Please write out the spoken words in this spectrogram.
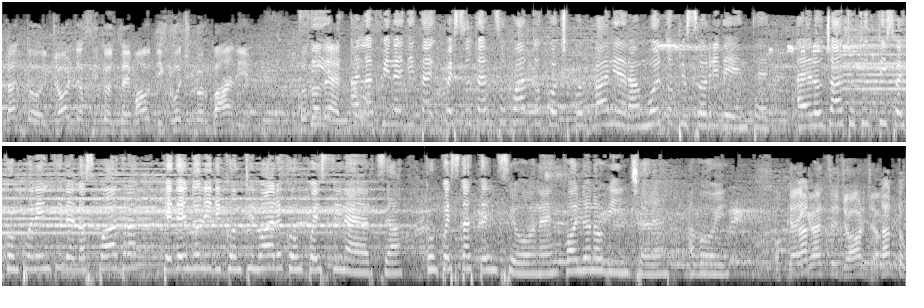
Intanto Giorgio ha sentito il time out di coach Corbani. Cosa sì, ha detto? Alla fine di questo terzo quarto coach Corbani era molto più sorridente. Ha elogiato tutti i suoi componenti della squadra chiedendogli di continuare con questa inerzia, con questa attenzione. Vogliono vincere a voi. Ok, tanto, grazie Giorgio. Tanto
